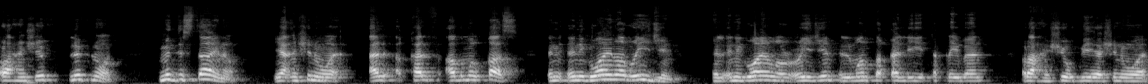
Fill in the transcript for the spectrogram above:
راح نشوف lymph node. mediastinal. يعني شنو خلف عظم القص. inguinal region. ال inguinal region المنطقة اللي تقريبا راح نشوف بها شنو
